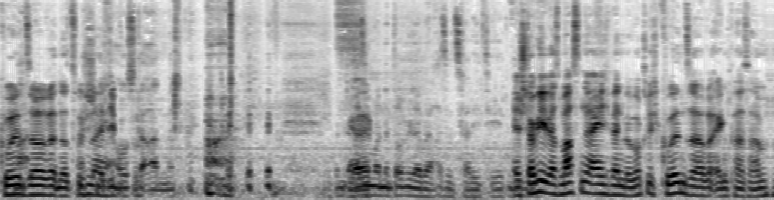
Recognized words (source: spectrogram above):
Kohlensäure in der Zwischenzeit. ausgeatmet. Und da Geil. sind wir dann doch wieder bei Assozialitäten. Ey, Stocki, was machst du denn eigentlich, wenn wir wirklich Kohlensäure-Engpass haben?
